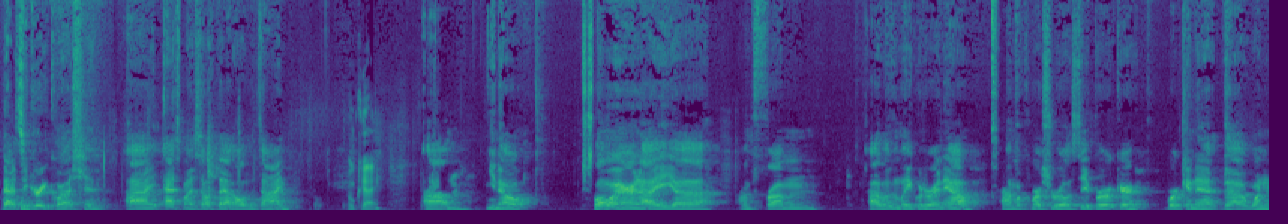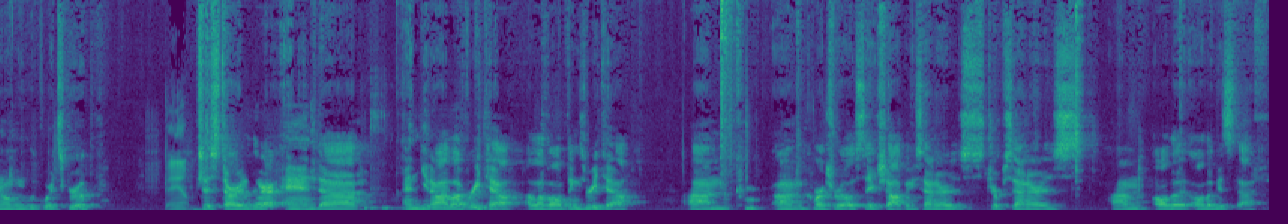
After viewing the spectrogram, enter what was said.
That's a great question. I ask myself that all the time. Okay. Um, you know, Shlomo Aaron, I uh, I'm from I live in Lakewood right now. I'm a commercial real estate broker working at the one and only Lukowitz Group. Bam. Just started there, and uh, and you know I love retail. I love all things retail. Um, com- um, commercial real estate, shopping centers, strip centers, um, all the all the good stuff.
